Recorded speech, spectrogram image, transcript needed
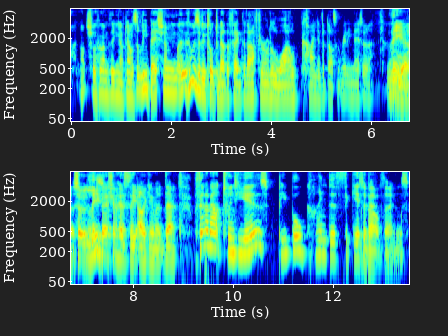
I'm not sure who I'm thinking of now, was it Lee Basham? Who was it who talked about the fact that after a little while, kind of it doesn't really matter? The uh, so hmm. Lee Basham has the argument that within about twenty years, people kind of forget about things,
